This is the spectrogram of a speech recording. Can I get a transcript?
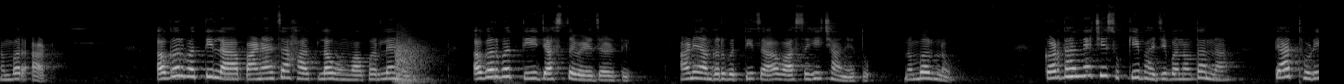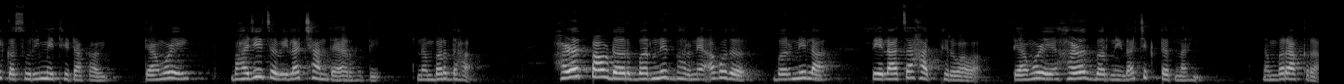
नंबर आठ. अगरबत्तीला पाण्याचा हात लावून वापरल्याने अगरबत्ती जास्त वेळ जळते आणि अगरबत्तीचा वासही छान येतो. नंबर नऊ. कडधान्याची सुकी भाजी बनवताना त्यात थोडी कसुरी मेथी टाकावी. त्यामुळे भाजी चवीला छान तयार होते. नंबर दहा. हळद पावडर बरणीत भरण्या अगोदर बरणीला तेलाचा हात फिरवावा. त्यामुळे हळद बरणीला चिकटत नाही. नंबर अकरा.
